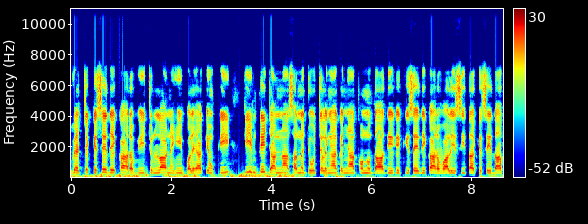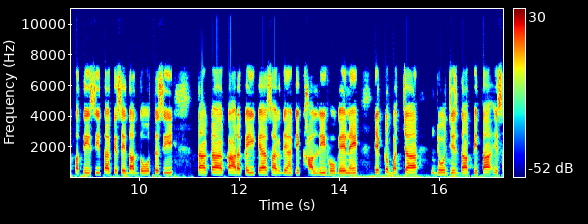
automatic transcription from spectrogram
ਵਿੱਚ ਕਿਸੇ ਦੇ ਘਰ ਵੀ ਚੁੱਲ੍ਹਾ ਨਹੀਂ ਬਲਿਆ ਕਿਉਂਕਿ ਕੀਮਤੀ ਜਾਨਾਂ ਸਨ ਜੋ ਚਲੀਆਂ ਗਈਆਂ। ਤੁਹਾਨੂੰ ਦੱਸ ਦਈਏ ਕਿ ਕਿਸੇ ਦੀ ਘਰ ਵਾਲੀ ਸੀ ਤਾਂ ਕਿਸੇ ਦਾ ਪਤੀ ਸੀ ਤਾਂ ਕਿਸੇ ਦਾ ਦੋਸਤ ਸੀ ਤਾਂ ਘਰ ਕਈ ਕਹਿ ਸਕਦੇ ਹਾਂ ਕਿ ਖਾਲੀ ਹੋ ਗਏ ਨੇ। ਇੱਕ ਬੱਚਾ ਜੋ ਜਿਸ ਦਾ ਪਿਤਾ ਇਸ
